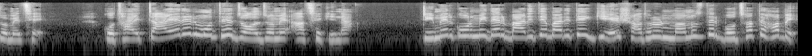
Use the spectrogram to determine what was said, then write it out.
জমেছে কোথায় টায়ারের মধ্যে জল জমে আছে কিনা? টিমের কর্মীদের বাড়িতে বাড়িতে গিয়ে সাধারণ মানুষদের বোঝাতে হবে।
